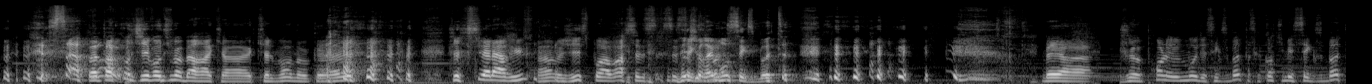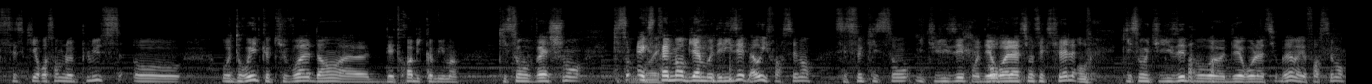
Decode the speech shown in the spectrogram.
Ça Bah, par contre, j'ai vendu ma baraque hein, actuellement, donc euh, je suis à la rue, hein, juste pour avoir ce, ce Mais j'aurais sexbot. mon sexbot. Mais euh, je prends le mot de sexbot parce que quand tu mets sexbot, c'est ce qui ressemble le plus aux, aux druides que tu vois dans euh, Détroit Become Humain, qui sont vachement, qui sont Ouais. extrêmement bien modélisés. Bah oui, forcément. C'est ceux qui sont utilisés pour des On- relations sexuelles, qui sont utilisés pour euh, des relations. Bah non, mais forcément.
